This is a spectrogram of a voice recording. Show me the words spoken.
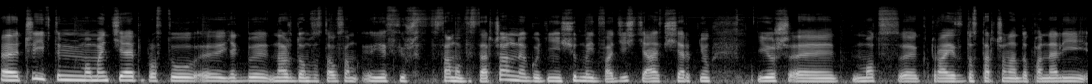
e, czyli w tym momencie po prostu e, jakby nasz dom został sam, jest już samowystarczalny o godzinie 7.20, a w sierpniu już e, moc, która jest dostarczana do paneli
